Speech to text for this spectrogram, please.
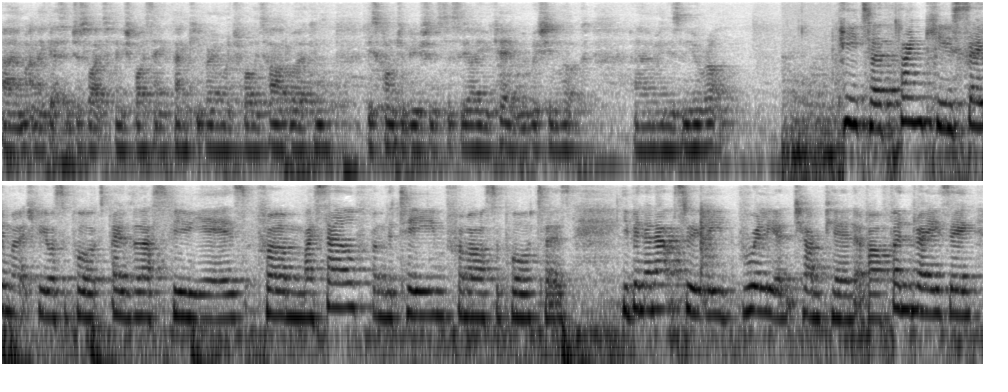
um, and I guess I'd just like to finish by saying thank you very much for all his hard work and his contributions to CRUK. We wish him luck in his new role. Peter, thank you so much for your support over the last few years from myself, from the team, from our supporters. You've been an absolutely brilliant champion of our fundraising,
